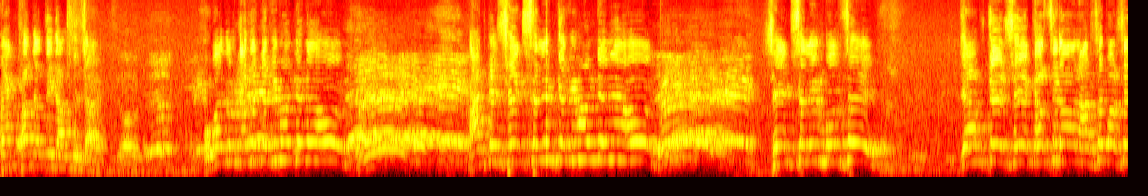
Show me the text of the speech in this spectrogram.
ব্যাখ্যা জাতি জানতে চায়। ওবায়দুল কাদেরকে রিমান্ডে নেওয়া হোক। আজকে শেখ সেলিমকে রিমান্ডে নেওয়া হোক। শেখ সেলিম বলছে যে আজকে শেখ হাসিনার আশেপাশে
